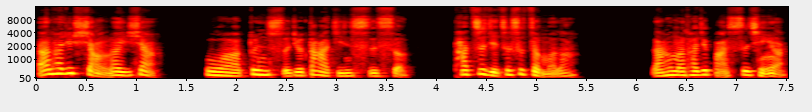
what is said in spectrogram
然后他就想了一下，哇，顿时就大惊失色，他自己这是怎么了？然后呢，他就把事情啊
